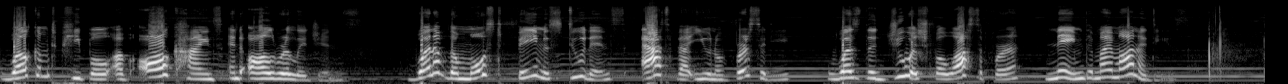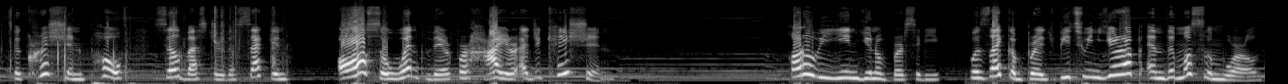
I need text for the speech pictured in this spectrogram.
welcomed people of all kinds and all religions. One of the most famous students at that university was the Jewish philosopher named Maimonides. The Christian Pope Sylvester II also went there for higher education. Qarawiyyin University was like a bridge between Europe and the Muslim world.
